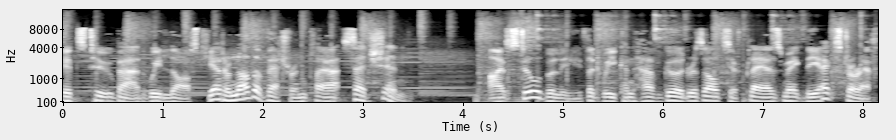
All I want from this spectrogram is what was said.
It's too bad we lost yet another veteran player, said Shin. I still believe that we can have good results if players make the extra effort.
